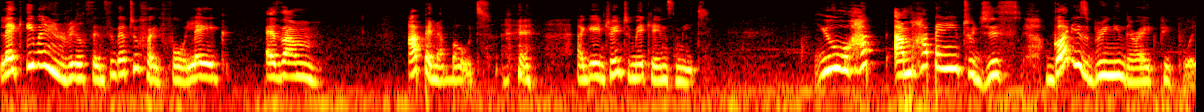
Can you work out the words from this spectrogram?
like even in real sense, in the 254, like as I'm up and about, again trying to make ends meet, you I'm happening to just God is bringing the right people.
